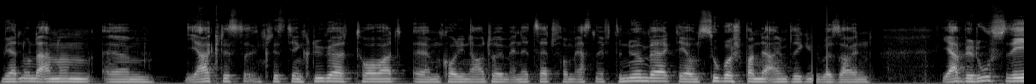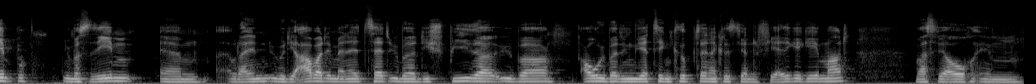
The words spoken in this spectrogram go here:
Wir hatten unter anderem ähm, ja, Christ, Christian Krüger, Torwart, ähm, Koordinator im NEZ vom 1. FC Nürnberg, der uns super spannende Einblicke über sein ja, Berufsleben, über das Leben ähm, oder in, über die Arbeit im NLZ, über die Spieler, über auch über den jetzigen Clubtrainer Christian Fjell gegeben hat, was wir auch im,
